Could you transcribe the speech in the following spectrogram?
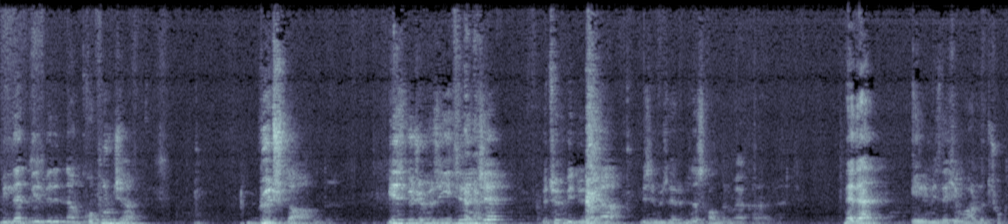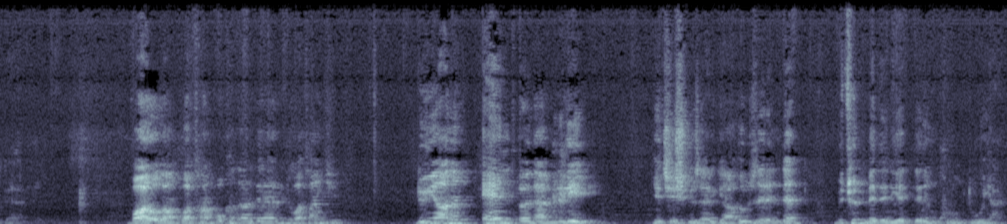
millet birbirinden kopunca güç dağıldı. Biz gücümüzü yitirince bütün bir dünya bizim üzerimize saldırmaya karar verdi. Neden? Elimizdeki varlık çok değerli. Var olan vatan o kadar değerli bir vatan ki dünyanın en önemli geçiş güzergahı üzerinde bütün medeniyetlerin kurulduğu yerde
